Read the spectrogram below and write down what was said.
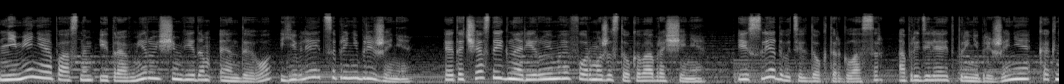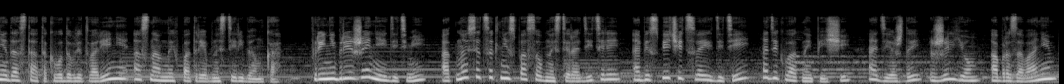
Не менее опасным и травмирующим видом НДО является пренебрежение. Это часто игнорируемая форма жестокого обращения. Исследователь доктор Глассер определяет пренебрежение как недостаток в удовлетворении основных потребностей ребенка. Пренебрежение детьми относится к неспособности родителей обеспечить своих детей адекватной пищей, одеждой, жильем, образованием,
